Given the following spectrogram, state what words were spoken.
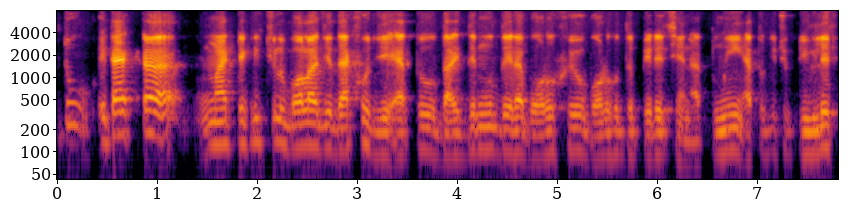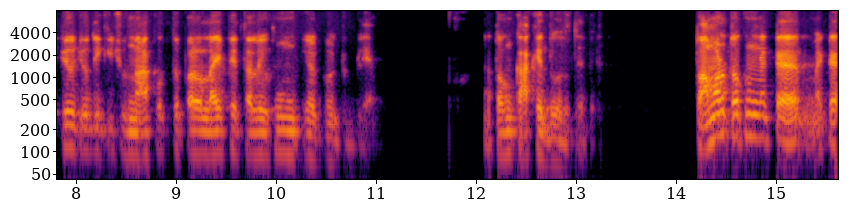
কিন্তু এটা একটা মায়ের টেকনিক ছিল বলা যে, দেখো যে, এত দারিদ্রের মধ্যে এরা বড় হয়েও বড় হতে পেরেছেন, আর তুমি এত কিছু প্রিভিলেজ পেয়েও যদি কিছু না করতে পারো লাইফে তাহলে হুম ইউর গোয়িং টু ব্লেম তখন কাকে দোষ দেবে? তো আমারও তখন একটা একটা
